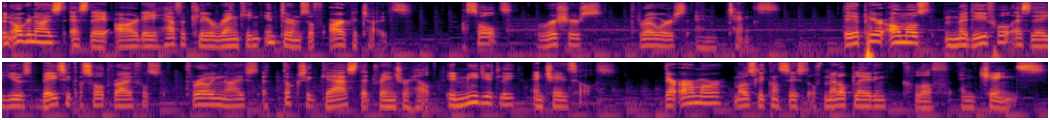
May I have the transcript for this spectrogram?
Unorganized as they are, they have a clear ranking in terms of archetypes. Assault, rushers, throwers and tanks. They appear almost medieval as they use basic assault rifles, throwing knives, a toxic gas that drains your health immediately and chainsaws. Their armor mostly consists of metal plating, cloth and chains.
